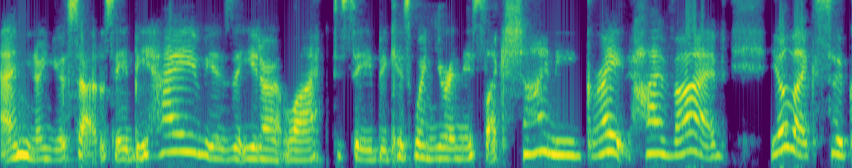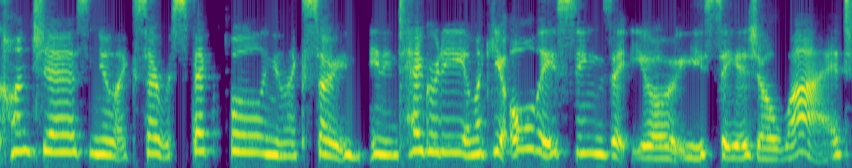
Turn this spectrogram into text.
And you know you start to see behaviors that you don't like to see because when you're in this like shiny great high vibe you're like so conscious and you're like so respectful and you're like so in, in integrity and like you're all these things that you you see as your light.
